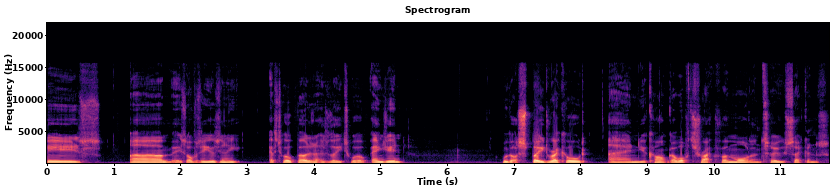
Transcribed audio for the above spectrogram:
is um, it's obviously using the F12 Berlinetta's V12 engine. We've got a speed record and you can't go off track for more than two seconds.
